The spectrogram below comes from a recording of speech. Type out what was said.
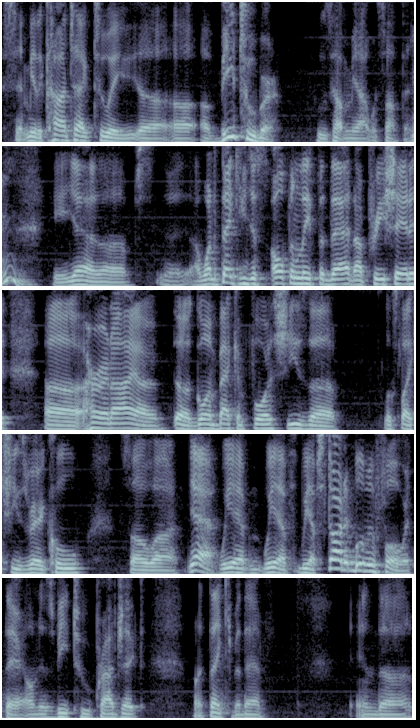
sent me the contact to a, uh, a, VTuber who's helping me out with something. Yeah, uh, I want to thank you just openly for that. I appreciate it. Uh, her and I are uh, going back and forth. She's uh, looks like she's very cool. So uh, yeah, we have we have we have started moving forward there on this V2 project. I want to thank you for that. And uh,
